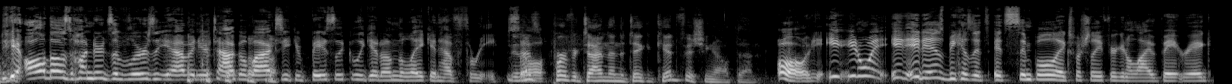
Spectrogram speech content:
Yeah, all those hundreds of lures that you have in your tackle box, you can basically get on the lake and have three. Yeah, so. That's perfect time then to take a kid fishing out then. Oh, you, you know it, it is because it's it's simple, especially if you're going to live bait rig.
